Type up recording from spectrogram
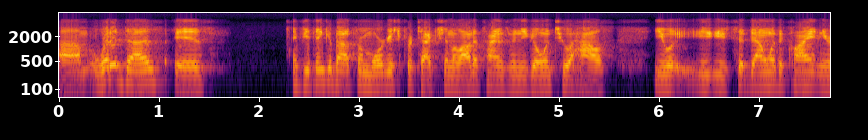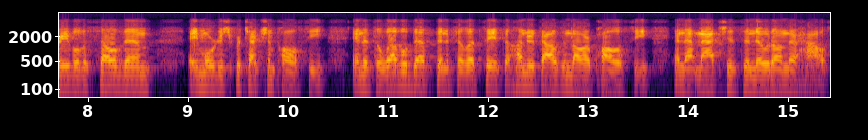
Um, what it does is, if you think about from mortgage protection, a lot of times when you go into a house, you you, you sit down with a client and you're able to sell them a mortgage protection policy, and it's a level death benefit. Let's say it's a hundred thousand dollar policy, and that matches the note on their house.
